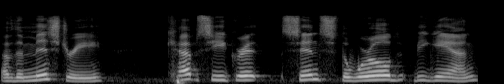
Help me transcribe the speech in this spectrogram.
of the mystery kept secret since the world began,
